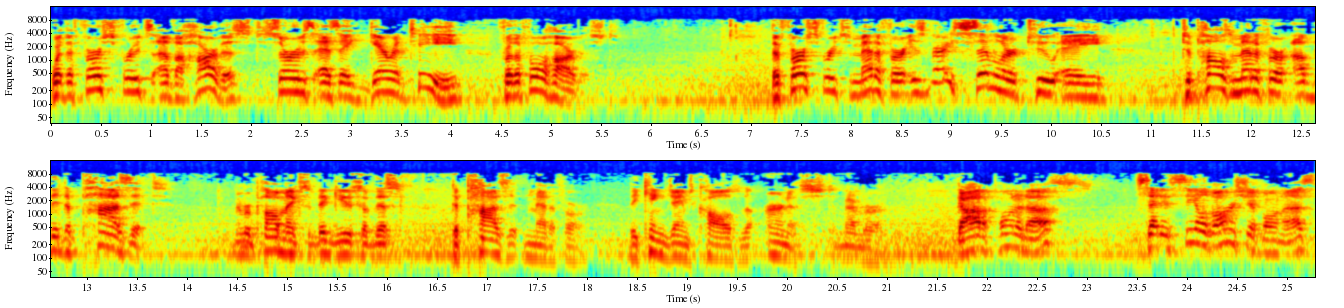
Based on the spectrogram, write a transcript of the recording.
where the first fruits of the harvest serves as a guarantee for the full harvest. The first fruits metaphor is very similar to a to Paul's metaphor of the deposit. Remember, Paul makes a big use of this deposit metaphor. The King James calls the earnest. Remember, God appointed us, set his seal of ownership on us,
